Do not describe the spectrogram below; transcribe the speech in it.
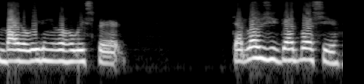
and by the leading of the Holy Spirit. God loves you. God bless you.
